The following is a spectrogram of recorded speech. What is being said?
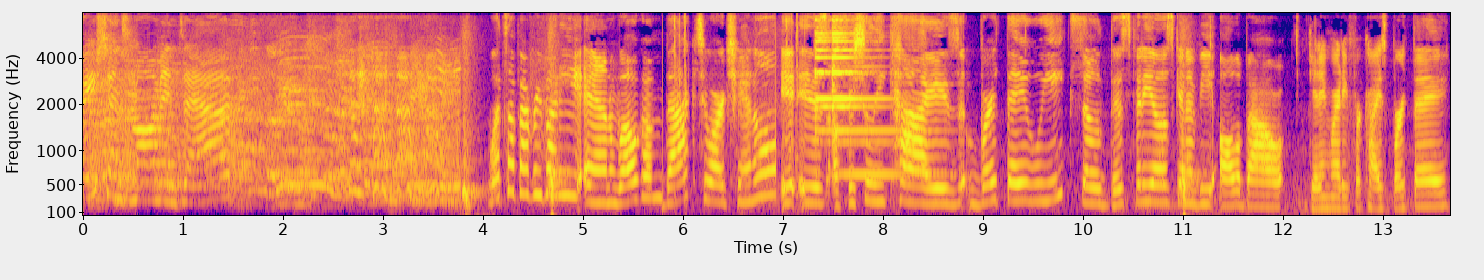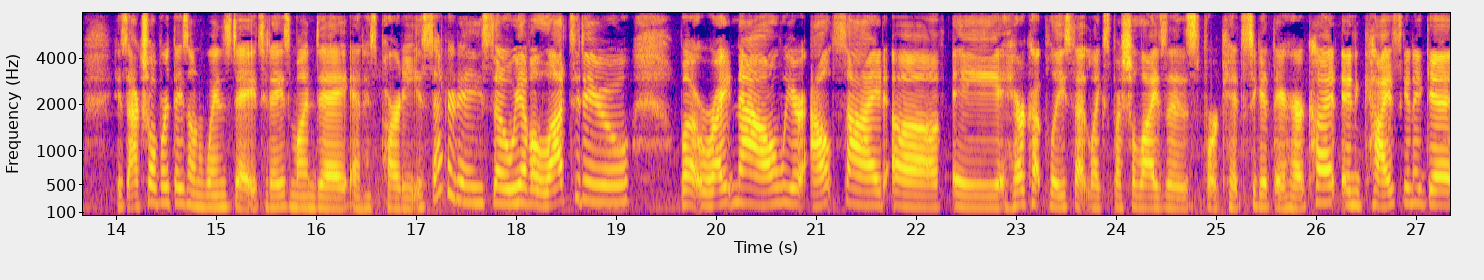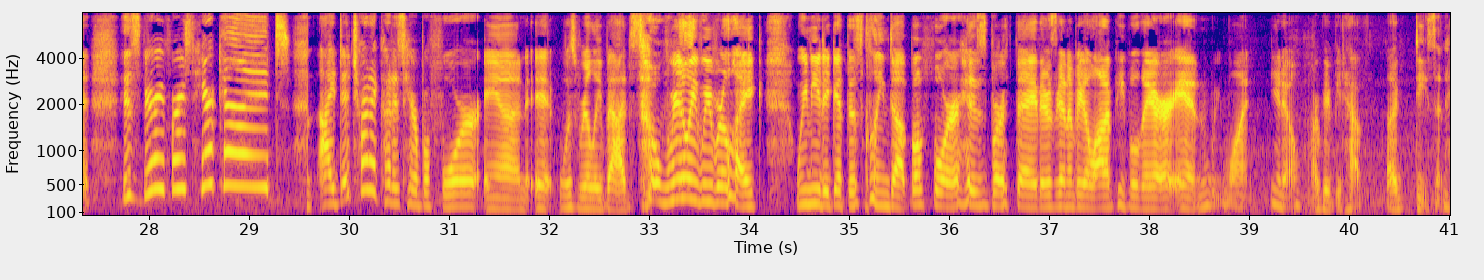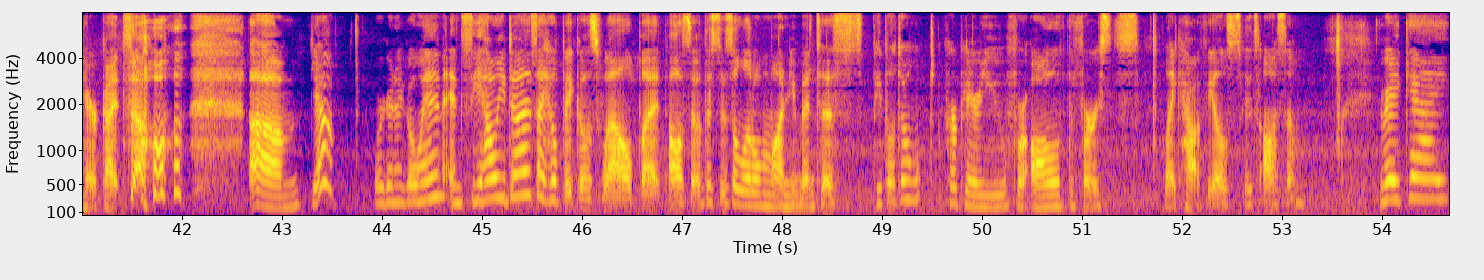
Celebrations, Mom and Dad. What's up everybody and welcome back to our channel. It is officially Kai's birthday week. So this video is gonna be all about getting ready for Kai's birthday. His actual birthday's on Wednesday, today's Monday, and his party is Saturday. So we have a lot to do. But right now we are outside of a haircut place that like specializes for kids to get their hair cut and Kai's gonna get his very first haircut. I did try to cut his hair before and it was really bad. So really we were like, we need to get this cleaned up before his birthday. There's gonna be a lot of people there and we want, you know, our baby to have a decent haircut. So um, yeah, we're gonna go in and see how he does. I hope it goes well, but also this is a little monumentous. People don't prepare you for all of the firsts, like how it feels. It's awesome. Right, Kai?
